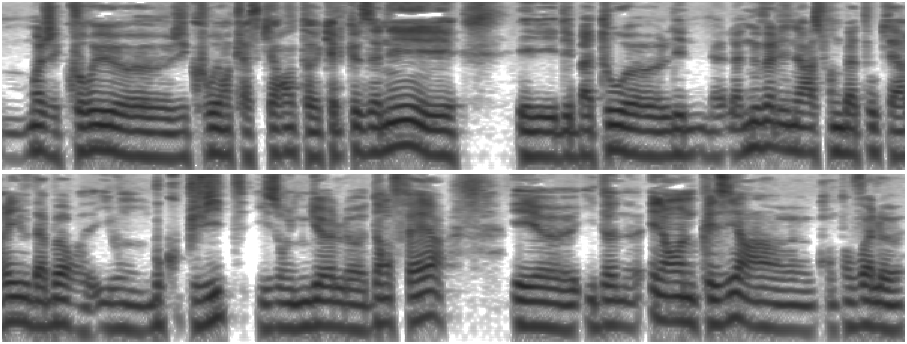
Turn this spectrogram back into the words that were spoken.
Moi j'ai couru euh, j'ai couru en classe 40 euh, quelques années et et les bateaux euh, les- la nouvelle génération de bateaux qui arrivent d'abord ils vont beaucoup plus vite, ils ont une gueule d'enfer et euh, ils donnent énormément de plaisir hein, quand on voit le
